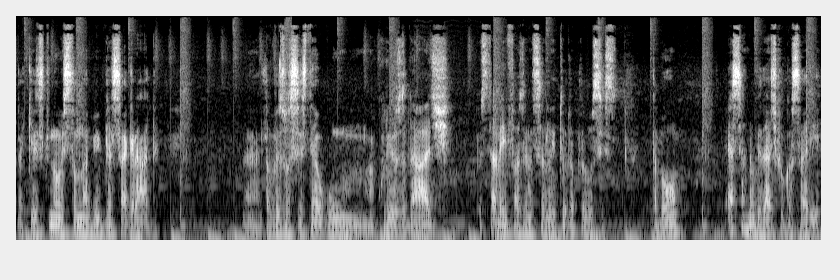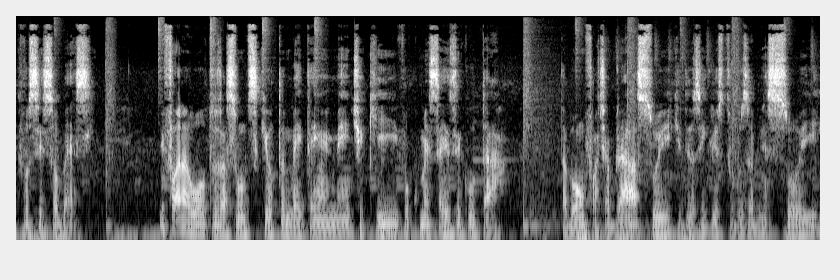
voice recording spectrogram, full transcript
daqueles que não estão na Bíblia Sagrada. Né? Talvez vocês tenham alguma curiosidade eu estarei fazendo essa leitura para vocês, tá bom? Essa é a novidade que eu gostaria que vocês soubessem. E fora outros assuntos que eu também tenho em mente aqui, vou começar a executar. Tá bom? Forte abraço e que Deus em Cristo vos abençoe.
